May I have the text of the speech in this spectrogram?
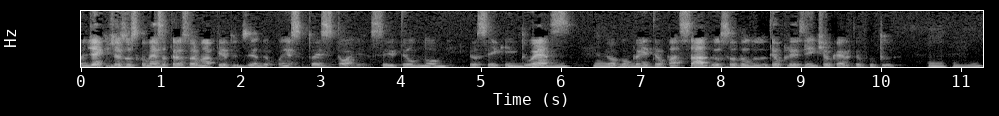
Onde é que Jesus começa a transformar Pedro dizendo, eu conheço a tua história, sei o teu nome, eu sei quem uhum. tu és. Uhum. Eu acompanhei teu passado, eu sou dono do teu presente, eu quero teu futuro. Uhum.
